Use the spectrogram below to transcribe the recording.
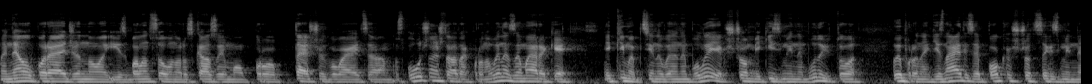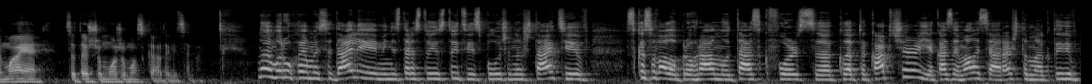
Ми неупереджено і збалансовано розказуємо про те, що відбувається у Сполучених Штатах, про новини з Америки. Якими б ці новини не були, якщо якісь зміни будуть, то ви про них дізнаєтеся. Поки що цих змін немає. Це те, що можемо сказати від себе. Ну і ми рухаємося далі. Міністерство юстиції Сполучених Штатів скасувало програму Task Force Klepto Capture, яка займалася арештами активів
